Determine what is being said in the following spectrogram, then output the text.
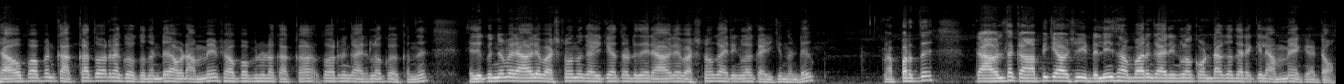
ഷാവുപ്പാപ്പൻ കക്കാത്തോരനൊക്കെ വെക്കുന്നുണ്ട്. അവിടെ അമ്മയും ഷാവുപ്പാപ്പനോട് കക്കാത്തോരനും കാര്യങ്ങളൊക്കെ വെക്കുന്നത് എതിക്കുഞ്ഞമ്മ രാവിലെ ഭക്ഷണമൊന്നും കഴിക്കാത്തതുകൊണ്ട് ഇതേ രാവിലെ ഭക്ഷണവും കാര്യങ്ങളൊക്കെ കഴിക്കുന്നുണ്ട്. അപ്പുറത്ത് രാവിലത്തെ കാപ്പിക്ക് ആവശ്യം ഇഡലിയും സാമ്പാറും കാര്യങ്ങളൊക്കെ ഉണ്ടാക്കുന്ന തിരക്കിൽ അമ്മയൊക്കെ കേട്ടോ.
